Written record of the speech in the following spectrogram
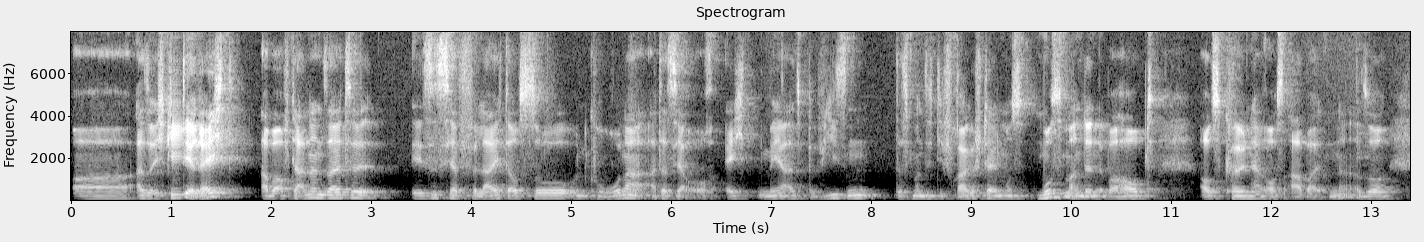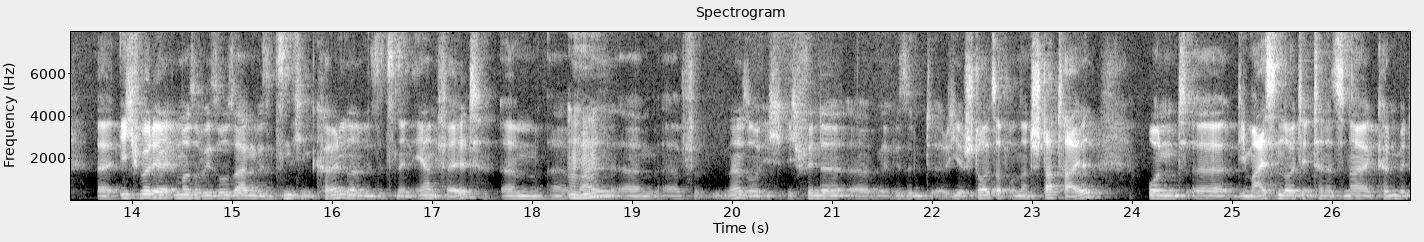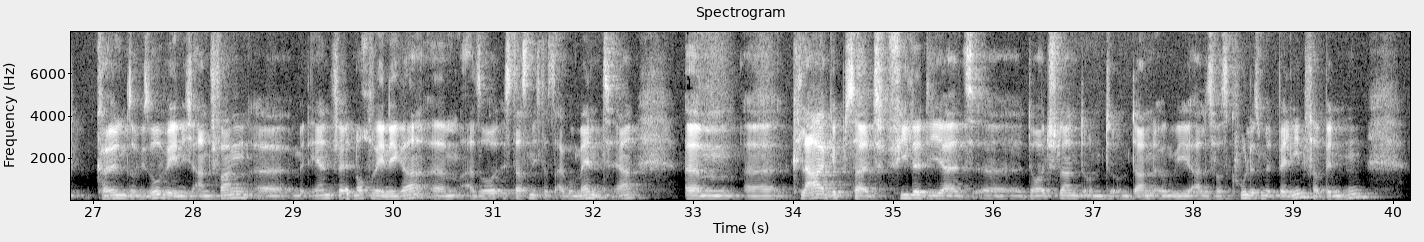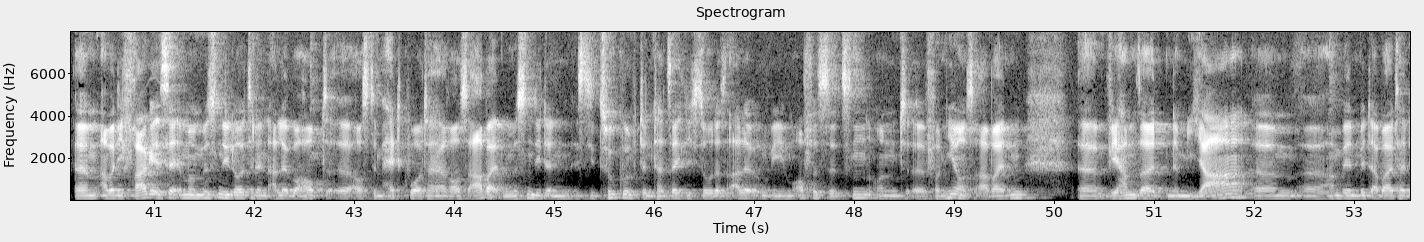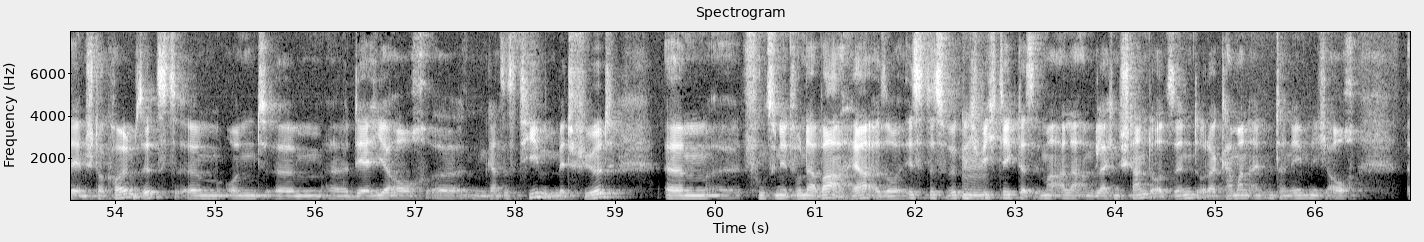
Äh, also ich gebe dir recht, aber auf der anderen Seite ist es ja vielleicht auch so, und Corona hat das ja auch echt mehr als bewiesen, dass man sich die Frage stellen muss, muss man denn überhaupt aus Köln heraus arbeiten. Ne? Also äh, ich würde ja immer sowieso sagen, wir sitzen nicht in Köln, sondern wir sitzen in Ehrenfeld, ähm, äh, mhm. weil ähm, äh, ne, so ich, ich finde, äh, wir sind hier stolz auf unseren Stadtteil und äh, die meisten Leute international können mit Köln sowieso wenig anfangen, äh, mit Ehrenfeld noch weniger. Ähm, also ist das nicht das Argument. Ja? Ähm, äh, klar gibt es halt viele, die halt äh, Deutschland und, und dann irgendwie alles, was cool ist, mit Berlin verbinden. Ähm, aber die Frage ist ja immer, müssen die Leute denn alle überhaupt äh, aus dem Headquarter heraus arbeiten? Müssen die denn, ist die Zukunft denn tatsächlich so, dass alle irgendwie im Office sitzen und äh, von hier aus arbeiten? Äh, wir haben seit einem Jahr ähm, äh, haben wir einen Mitarbeiter, der in Stockholm sitzt ähm, und ähm, äh, der hier auch äh, ein ganzes Team mitführt. Ähm, funktioniert wunderbar. Ja? Also ist es wirklich mhm. wichtig, dass immer alle am gleichen Standort sind oder kann man ein Unternehmen nicht auch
